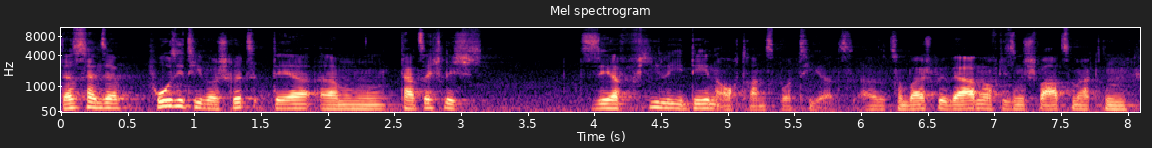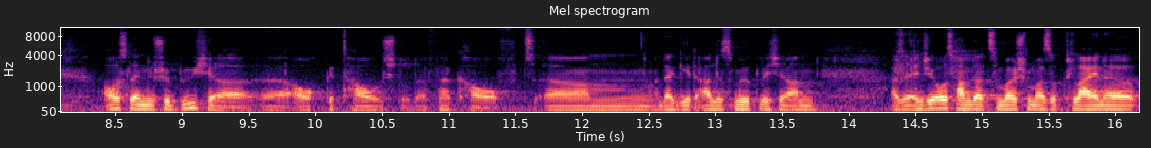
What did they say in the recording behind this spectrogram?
Das ist ein sehr positiver Schritt, der ähm, tatsächlich sehr viele Ideen auch transportiert. Also zum Beispiel werden auf diesen Schwarzmärkten ausländische Bücher äh, auch getauscht oder verkauft. Ähm, da geht alles Mögliche an. Also NGOs haben da zum Beispiel mal so kleine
